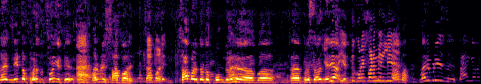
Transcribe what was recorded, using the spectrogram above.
ந- நீட்டா படுத்து தூங்கிட்டு மறுபடியும் சாப்பாடு. சாப்பாடு. சாப்பாடு தந்த பொங்கல் பிரசாதம். நிறைய எந்த குறைபாடுமே இல்லையே. ஆமா. மறுபடியும் சாயங்காலம்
